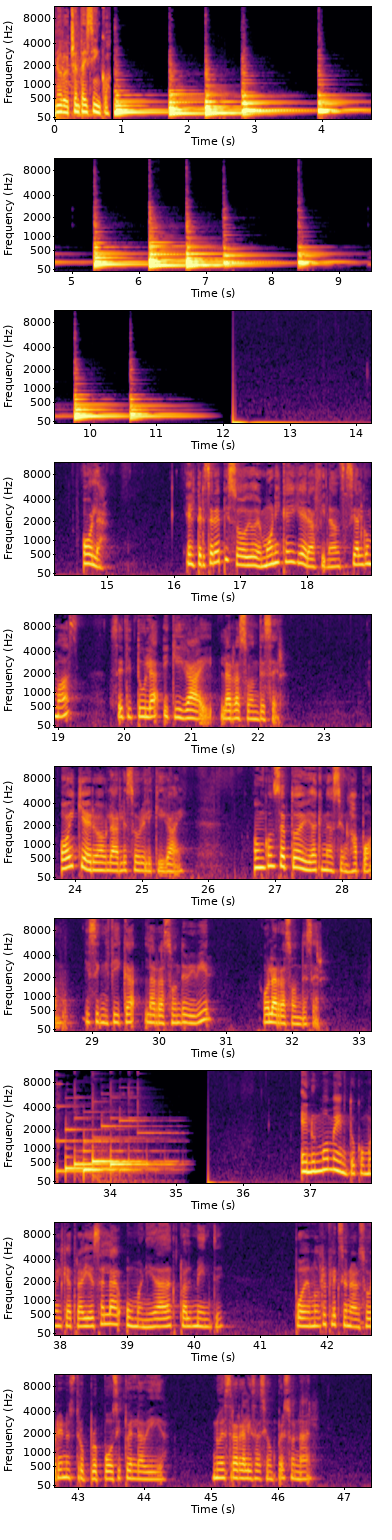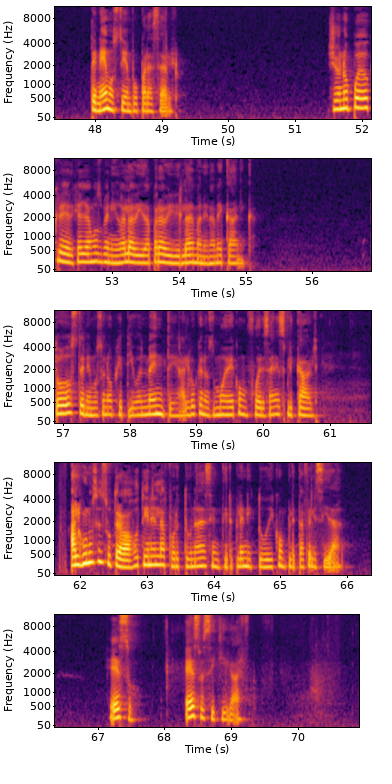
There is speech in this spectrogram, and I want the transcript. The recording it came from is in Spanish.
985. Hola. El tercer episodio de Mónica Higuera, Finanzas y algo más, se titula Ikigai, la razón de ser. Hoy quiero hablarles sobre el Ikigai, un concepto de vida que nació en Japón y significa la razón de vivir o la razón de ser. En un momento como el que atraviesa la humanidad actualmente, podemos reflexionar sobre nuestro propósito en la vida, nuestra realización personal. Tenemos tiempo para hacerlo. Yo no puedo creer que hayamos venido a la vida para vivirla de manera mecánica. Todos tenemos un objetivo en mente, algo que nos mueve con fuerza inexplicable. Algunos en su trabajo tienen la fortuna de sentir plenitud y completa felicidad. Eso, eso es Ikigai.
